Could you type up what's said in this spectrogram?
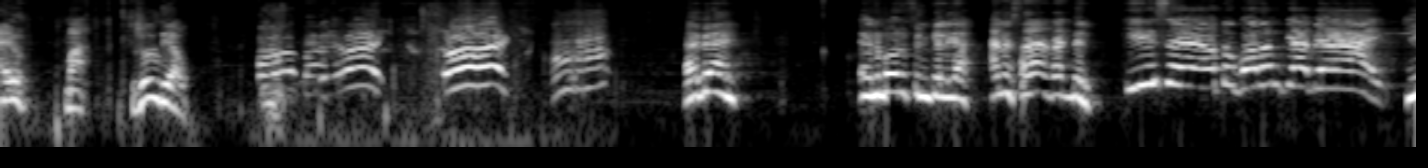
আয়ো মা জলদি আও। এই বেন এনে বড় শুনকে লিয়া আনে সারা ডাক দেন। কিসে অত গরম কে ভাই কি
